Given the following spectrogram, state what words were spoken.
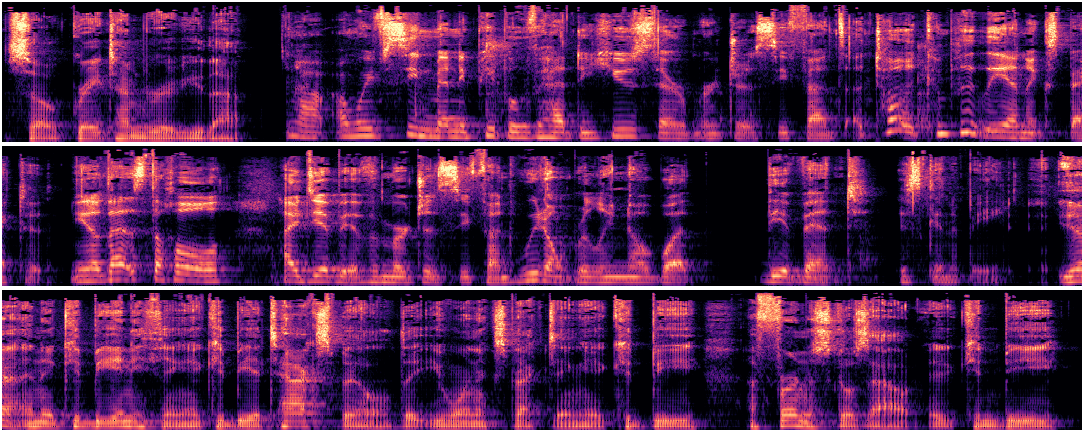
So great time to review that. Uh, and we've seen many people who've had to use their emergency funds, totally completely unexpected. You know, that's the whole idea of emergency fund. We don't really know what the event is going to be. Yeah, and it could be anything. It could be a tax bill that you weren't expecting. It could be a furnace goes out. It can be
